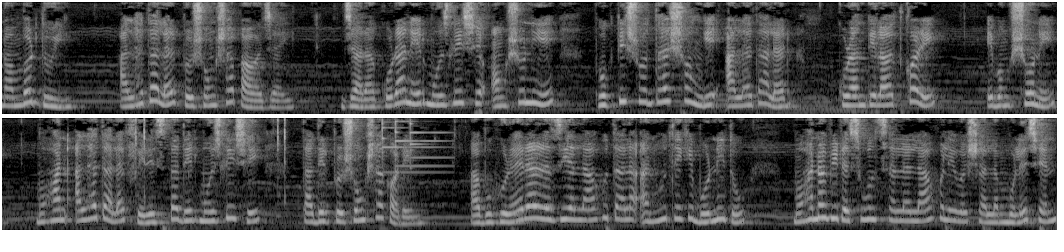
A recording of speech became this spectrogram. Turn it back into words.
নম্বর দুই, আল্লাহ তালার প্রশংসা পাওয়া যায়। যারা কোরআনের মজলিসে অংশ নিয়ে ভক্তি শ্রদ্ধার সঙ্গে আল্লাহ তালার কোরআন তেলাওয়াত করে এবং শোনে, মহান আল্লাহ তালা ফেরেস্তাদের মজলিসে তাদের প্রশংসা করেন। আবু হুরায়রা রাজিয়াল্লাহ তালা আনহু থেকে বর্ণিত মহানবী রসুল সাল্লাহ সাল্লাম বলেছেন,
